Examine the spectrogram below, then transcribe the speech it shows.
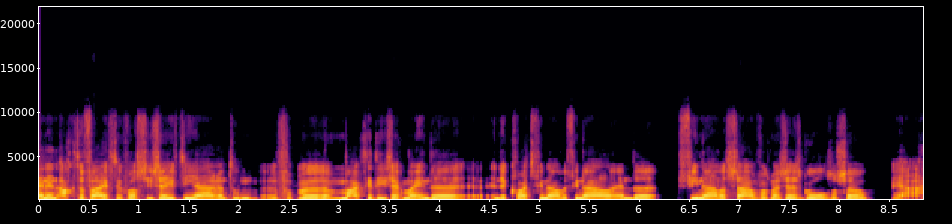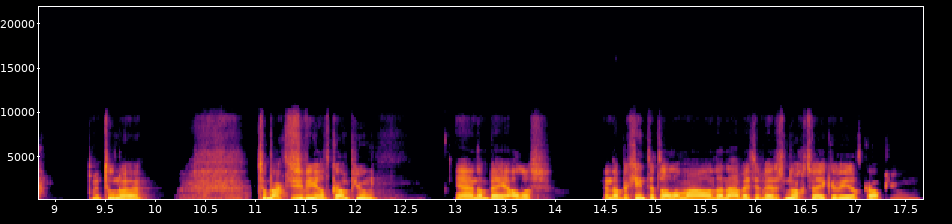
En in 58 was hij 17 jaar en toen uh, maakte hij zeg maar in de, in de kwartfinale, finale en de finale samen volgens mij zes goals of zo. Ja, en toen, toen maakte hij ze wereldkampioen. Ja, en dan ben je alles. En dan begint het allemaal. Daarna werden ze nog twee keer wereldkampioen.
